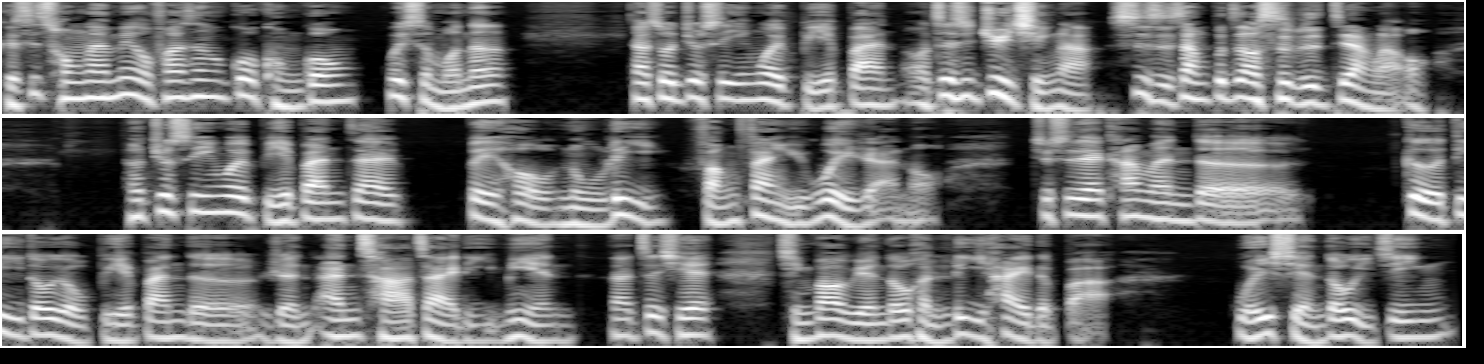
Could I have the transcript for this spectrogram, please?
可是从来没有发生过恐攻，为什么呢？他说就是因为别班哦，这是剧情啦，事实上不知道是不是这样啦哦。他就是因为别班在背后努力防范于未然哦，就是在他们的各地都有别班的人安插在里面，那这些情报员都很厉害的把危险都已经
